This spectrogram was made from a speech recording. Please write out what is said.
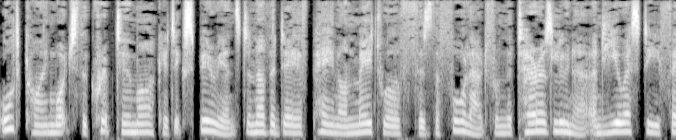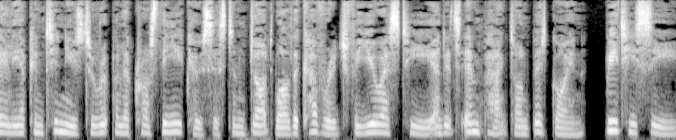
Altcoin Watch The crypto market experienced another day of pain on May 12 as the fallout from the Terra's Luna and UST failure continues to ripple across the ecosystem. While the coverage for UST and its impact on Bitcoin, BTC,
